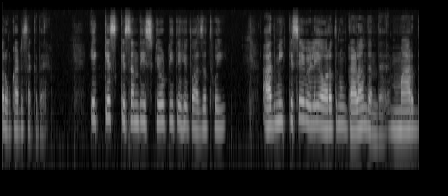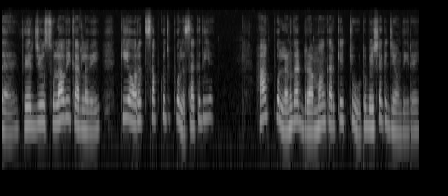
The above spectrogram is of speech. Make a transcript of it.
ਘਰੋਂ ਕੱਢ ਸਕਦਾ ਹੈ। ਇਹ ਕਿਸ ਕਿਸਮ ਦੀ ਸਿਕਿਉਰਿਟੀ ਤੇ ਹਿਫਾਜ਼ਤ ਹੋਈ? ਆਦਮੀ ਕਿਸੇ ਵੇਲੇ ਔਰਤ ਨੂੰ ਗਾਲਾਂ ਦਿੰਦਾ ਹੈ, ਮਾਰਦਾ ਹੈ, ਫਿਰ ਜੇ ਉਹ ਸੁਲਾ ਵੀ ਕਰ ਲਵੇ ਕਿ ਔਰਤ ਸਭ ਕੁਝ ਭੁੱਲ ਸਕਦੀ ਹੈ? ਹਾਂ, ਭੁੱਲਣ ਦਾ ਡਰਾਮਾ ਕਰਕੇ ਝੂਠ ਬੇਸ਼ੱਕ ਜਿਉਂਦੀ ਰਹੇ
